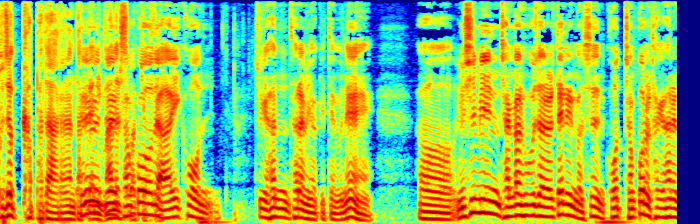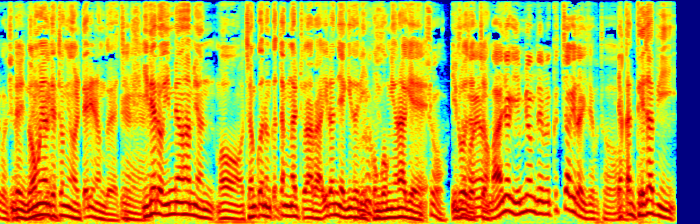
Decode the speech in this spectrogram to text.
부적합하다라는 답변이 많을 수밖에 정권의 없어요. 아이콘 중에 한 사람이었기 때문에 어, 유시민 장관 후보자를 때리는 것은 곧 정권을 타격하는 것이죠. 네, 노무현 대통령을 때리는 거였지. 예. 이대로 임명하면 뭐 정권은 끝장날 줄 알아. 이런 얘기들이 그렇게- 공공연하게 그렇죠. 이루어졌죠. 만약 임명되면 끝장이다 이제부터. 약간 대자비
